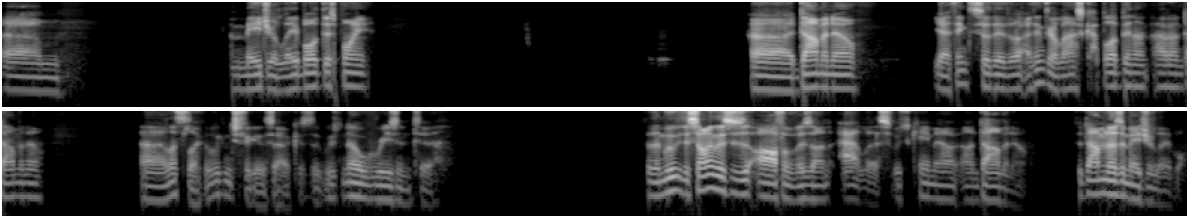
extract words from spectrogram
um, a major label at this point. Uh, Domino. Yeah, I think so. The I think their last couple have been on, out on Domino. Uh, let's look. We can just figure this out because there's no reason to. So the movie, the song this is off of is on Atlas, which came out on Domino. So Domino's a major label.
